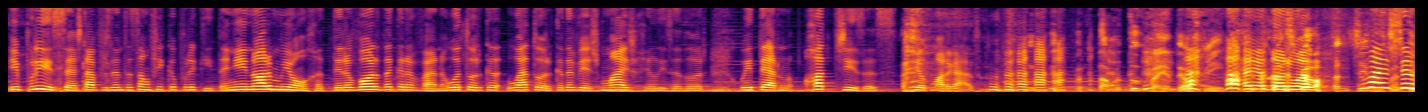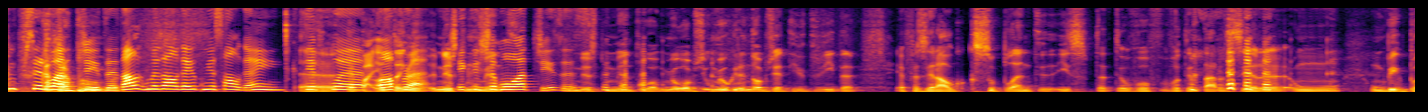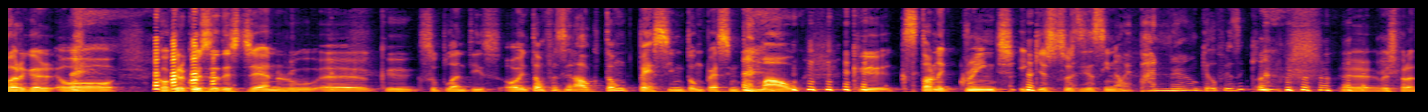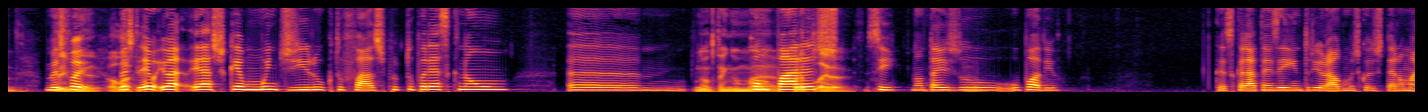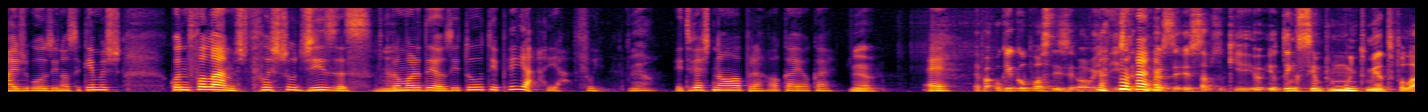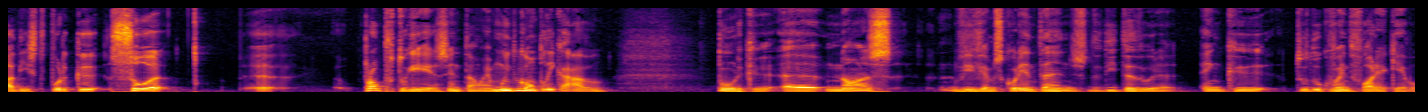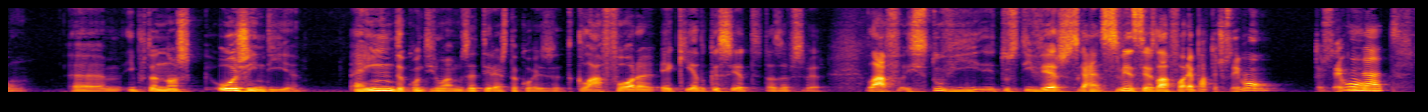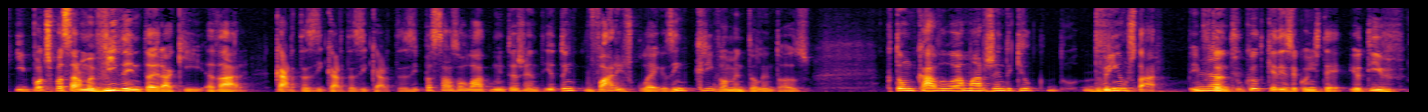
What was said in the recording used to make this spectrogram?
e por isso esta apresentação fica por aqui. Tenho a enorme honra de ter a bordo da caravana o ator, o ator cada vez mais realizador, o eterno Hot Jesus, Diogo Morgado. Estava tudo bem até ao fim. Ai, adoro o Hot Jesus. Tu vais sempre ser o Hot Jesus. Mas alguém, eu conheço alguém que teve uh, com a epá, Oprah tenho, e que momento, chamou Hot Jesus. Neste momento, o meu, o meu grande objetivo de vida é fazer algo que suplante isso. Portanto, eu vou, vou tentar ser eh, um, um Big Burger ou qualquer coisa deste género uh, que, que, suplante isso. Ou então fazer algo tão péssimo, tão péssimo, tão mau, que, que se torna cringe e que as pessoas dizem assim: não, é pá, não, o que ele fez aqui. Uh, mas pronto. Mas, foi, mas eu, eu, acho que é muito giro o que tu fazes, porque tu parece que não. Uh, não tenho uma comparas, prateleira. Sim, não tens do, o pódio que se calhar tens aí interior algumas coisas que deram mais gozo e não sei o quê, mas quando falamos, foste o Jesus, yeah. pelo amor de Deus, e tu tipo, yeah, yeah, fui. Yeah. E tiveste na ópera, ok, ok. Yeah. É. Epá, o que é que eu posso dizer? Isto é conversa, sabes o que eu, eu, tenho sempre muito medo de falar disto, porque soa. Uh, para o português, então, é muito uhum. complicado. Porque uh, nós vivemos 40 anos de ditadura em que tudo o que vem de fora é que é bom. Um, e portanto, nós hoje em dia ainda continuamos a ter esta coisa de que lá fora é que é do cacete, estás a perceber? Lá, se tu, vi, tu se tiveres, se, se venceres lá fora, é pá, tens de ser bom. Tens de ser bom. Exato. E podes passar uma vida inteira aqui a dar cartas e cartas e cartas e passares ao lado de muita gente. Eu tenho vários colegas incrivelmente talentosos que estão um bocado à margem daquilo que deveriam estar. E, Exato. portanto, o que eu quero dizer com isto é: eu tive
